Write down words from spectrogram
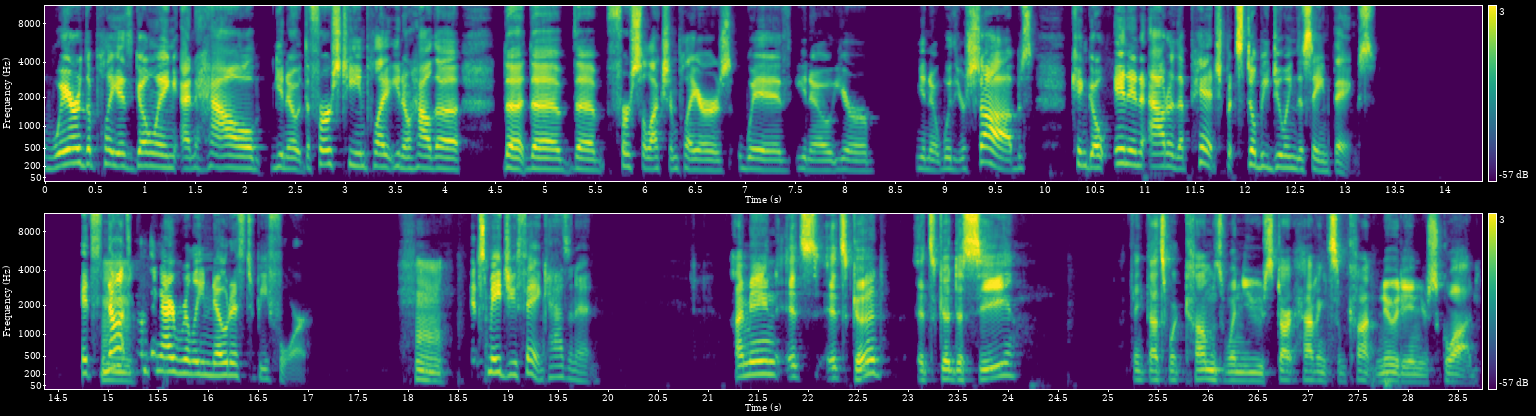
where the play is going and how you know the first team play you know how the the the the first selection players with you know your you know with your subs can go in and out of the pitch but still be doing the same things it's not Hmm. something i really noticed before Hmm. it's made you think hasn't it I mean, it's it's good. It's good to see. I think that's what comes when you start having some continuity in your squad.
